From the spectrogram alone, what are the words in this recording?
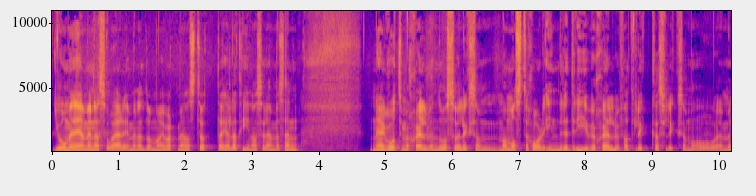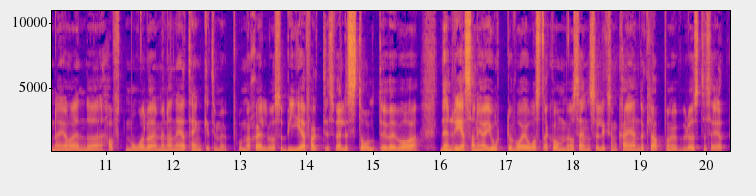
Jo, men jag menar så är det. Jag menar, de har ju varit med och stöttat hela tiden och sådär. Men sen när jag går till mig själv ändå så liksom, man måste ha det inre drivet själv för att lyckas liksom. Och jag menar, jag har ändå haft mål och jag menar, när jag tänker till mig, på mig själv och så blir jag faktiskt väldigt stolt över vad, den resan jag har gjort och vad jag åstadkommit. Och sen så liksom kan jag ändå klappa mig på bröstet och säga att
